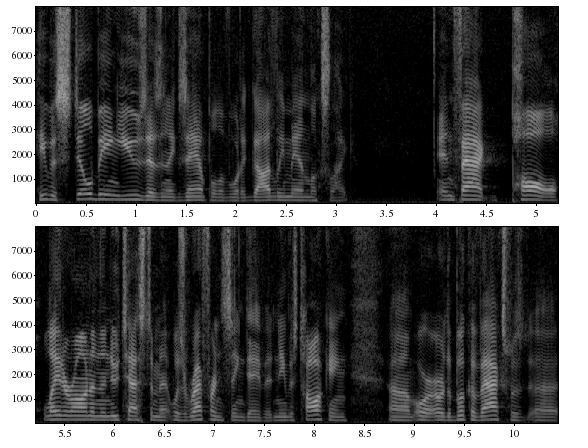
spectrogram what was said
he was still being used as an example of what a godly man looks like. In fact, Paul, later on in the New Testament, was referencing David, and he was talking, um, or, or, the book of Acts was, uh,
